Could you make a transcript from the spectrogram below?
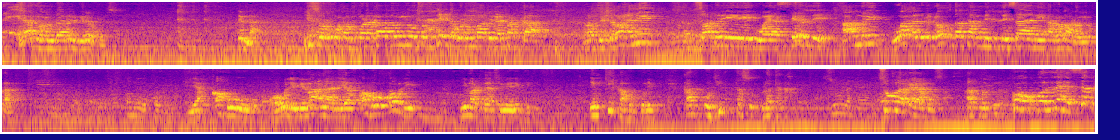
لأنه عندنا الجريء خمس. إنا. يسر حب بركات يوسف تعد ولما بنا فكا. رب اشرح لي صدري ويسر لي أمري. واحلل عقدة من لساني. الربر يقل. يفقه قولي. بمعنى ليفقه قولي. يمر في منك إن كيف قولي قد أجبت سؤلتك. سؤلك يا موسى. كهو قول له السر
